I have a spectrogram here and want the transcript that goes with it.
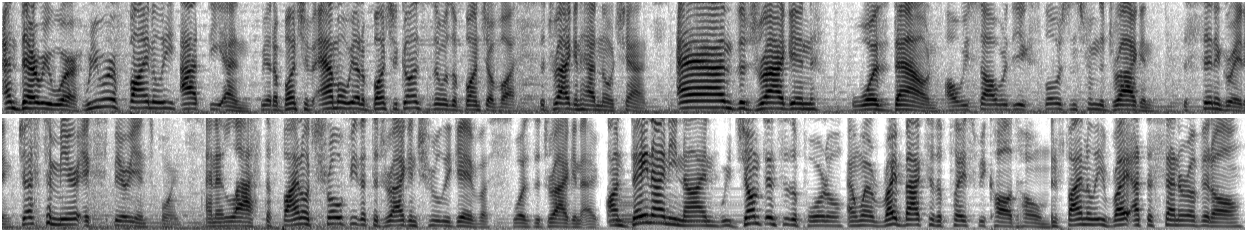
And there we were. We were finally at the end. We had a bunch of ammo, we had a bunch of guns, there was a bunch of us. The dragon had no chance. And the dragon was down. All we saw were the explosions from the dragon disintegrating just to mere experience points. And at last, the final trophy that the dragon truly gave us was the dragon egg. On day 99, we jumped into the portal and went right back to the place we called home. And finally, right at the center of it all,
